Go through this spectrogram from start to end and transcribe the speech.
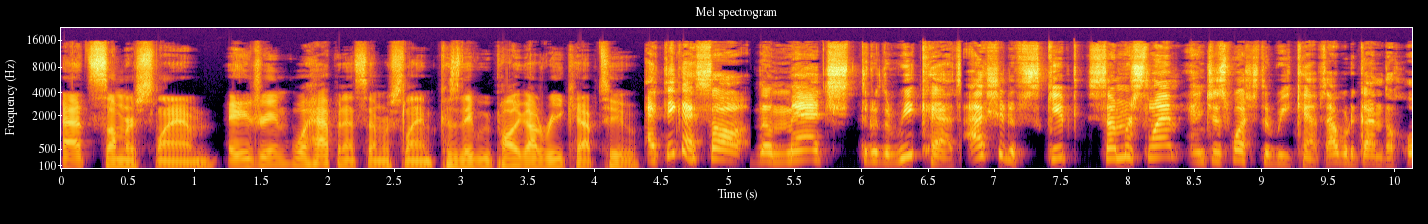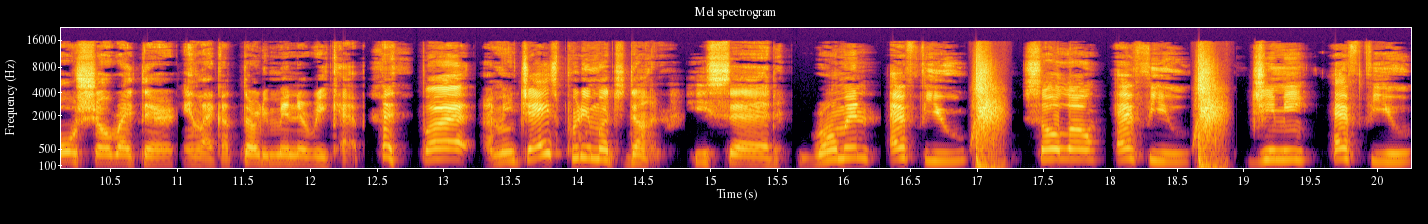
at SummerSlam. Adrian, what happened at SummerSlam? Because they we probably got a recap too. I think I saw the match through the recaps. I should have skipped SummerSlam and just watched the recaps. I would have gotten the whole show right there in like a 30 minute recap. but, I mean, Jey's pretty much done. He said, Roman, F you. Solo, F you. Jimmy, F you.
